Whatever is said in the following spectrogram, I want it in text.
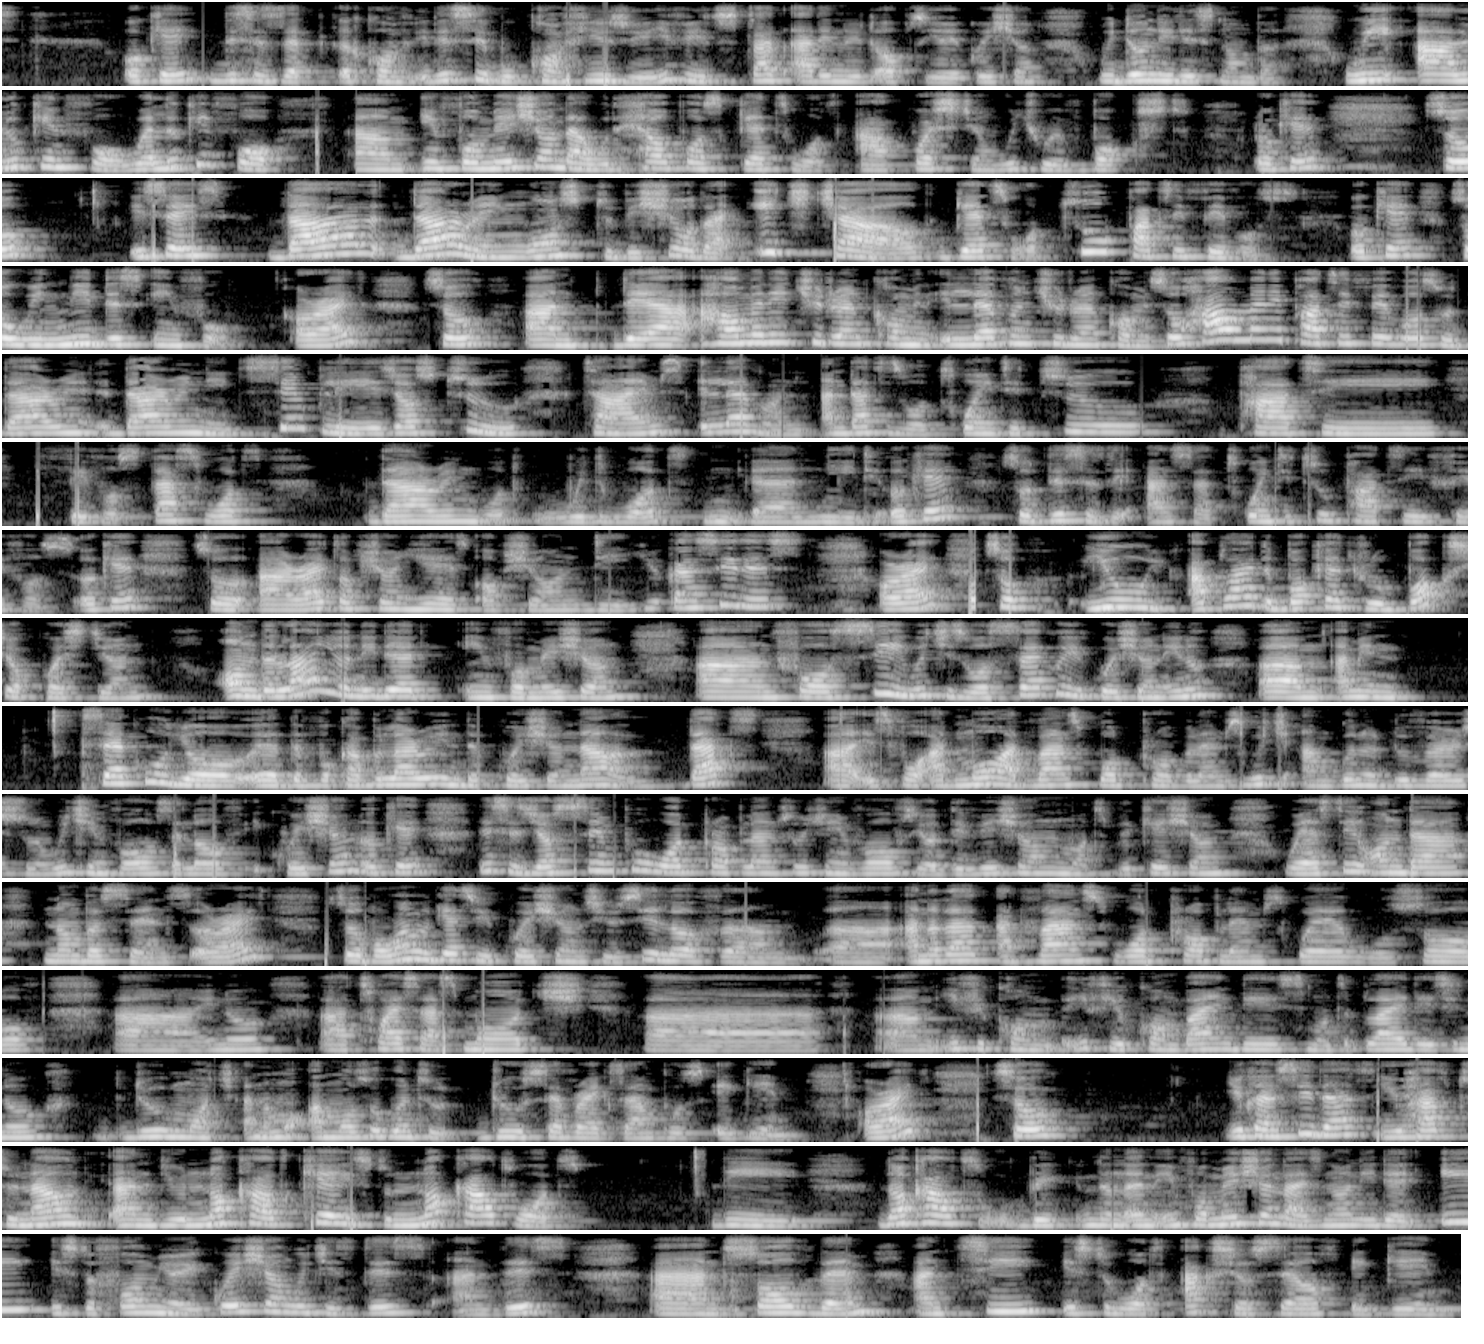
okay this is a, a this will confuse you. If you start adding it up to your equation we don't need this number. We are looking for we're looking for um, information that would help us get what? Our question which we've boxed. Okay? So it says Dar Darren wants to be sure that each child gets what? Two party favors. Okay? So we need this info all right? So and there are how many children coming? 11 children coming. So how many party favors would Darren Darren need? Simply is just 2 times 11 and that is what? 22 party favors. That's what Darren would with what uh, need. Okay? So this is the answer. 22 party favors. Okay? So our right option here is option D. You can see this. All right? So you apply the bucket rule box your question underline your needed information and for C which is what circle equation you know um I mean circle your uh, the vocabulary in the question. Now that uh, is for ad more advanced word problems which i'm going to do very soon which involves a lot of equation okay? This is just simple word problems which involves your division multiplication. We are still under number sense all right so but when we get to equations you see a lot of um, uh, another advanced word problems where we'll solve uh, you know uh, twice as much uh, um, if you com if you combine this multiply this you know do much. And I'm, I'm also going to do several examples again. All right? So you can see that you have to now and you knock out k is to knock out what? The knockout the, the information that is not needed. E is to form your equation which is this and this and solve them. And t is to what? Ask yourself again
